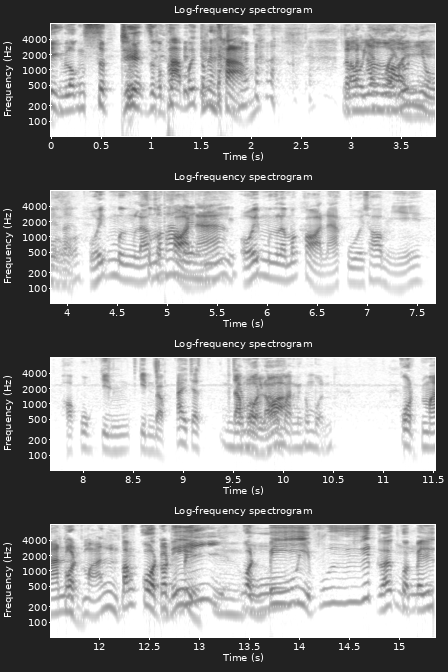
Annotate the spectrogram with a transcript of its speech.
ดิ่งลงสุดสุขภาพไม่ต้องถาม เรายังวัยรุ่นอยู่โอ้ยมึงแล้วสุขเมื่อภาพก่อนเรายันะงดีโอ้ยมึงแล้วเมื่อก่อนนะ กูชอบอย่างนี้ พอกูกินกินแบบใกล้จะงจะหมดแล้วบอกอะมันข้างบนกดมันกดมันต้องกดกดดิบี้กดบีฟืดแล้วกดไปเรื่อ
